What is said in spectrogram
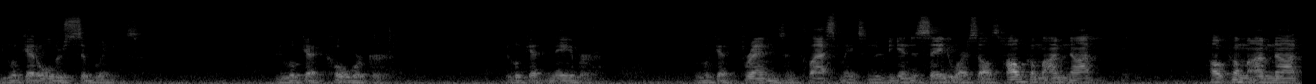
We look at older siblings. We look at coworker. We look at neighbor. We look at friends and classmates, and we begin to say to ourselves, How come I'm not? How come I'm not?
